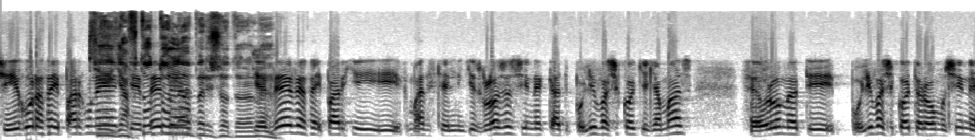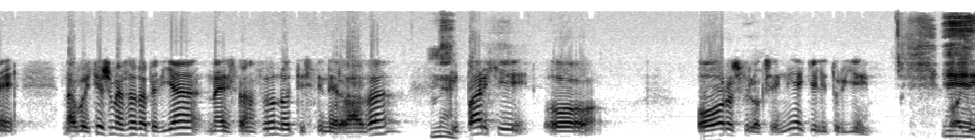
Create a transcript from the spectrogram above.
Σίγουρα θα υπάρχουν Και γι' αυτό το λέω περισσότερο, Και ναι. βέβαια θα υπάρχει η εκμάθηση της ελληνικής γλώσσας, είναι κάτι πολύ βασικό και για μας. Θεωρούμε ότι πολύ βασικότερο όμως είναι να βοηθήσουμε αυτά τα παιδιά να αισθανθούν ότι στην Ελλάδα Ναι. υπάρχει ο, ο όρος φιλοξενία και λειτουργεί. Ε, Ότι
